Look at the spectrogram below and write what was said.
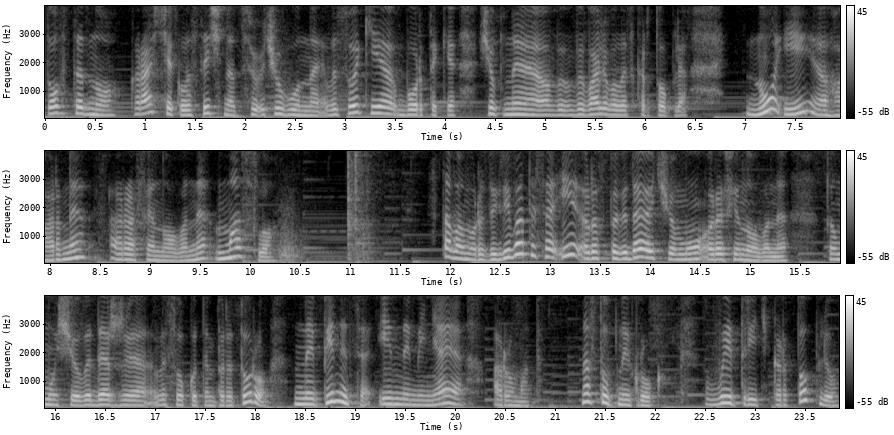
Товсте дно, краще класичне чугунне, високі бортики, щоб не вивалювалась картопля. Ну і гарне рафіноване масло. Ставимо розігріватися і розповідаю, чому рафіноване. Тому що видержує високу температуру, не піниться і не міняє аромат. Наступний крок: витріть картоплю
